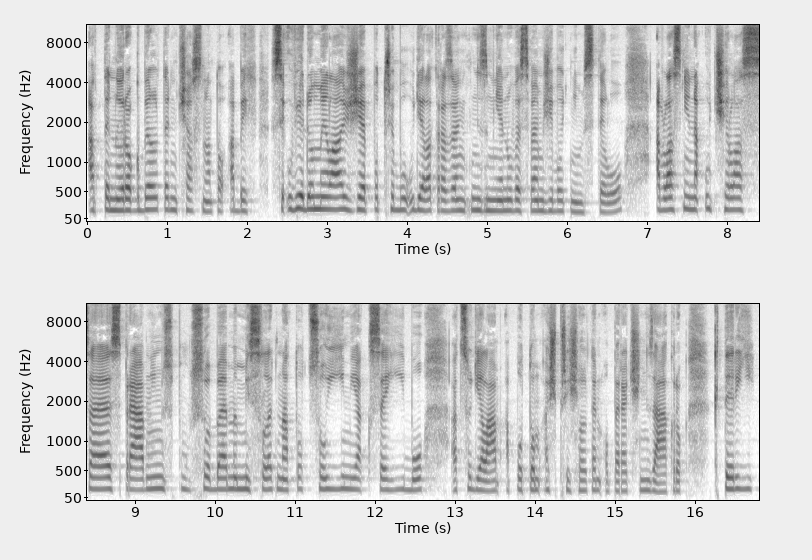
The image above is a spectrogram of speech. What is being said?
A ten rok byl ten čas na to, abych si uvědomila, že potřebuji udělat razantní změnu ve svém životním stylu a vlastně naučila se správným způsobem myslet na to, co jím, jak se hýbu a co dělám. A potom až přišel ten operační zákrok, který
